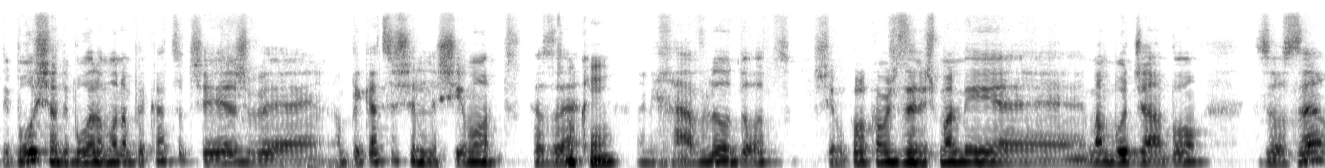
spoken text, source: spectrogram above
דיברו שם, דיברו על המון אפליקציות שיש, ואפליקציה של נשימות כזה. אוקיי. אני חייב להודות, שעם כל כמה שזה נשמע לי אה, ממבו ג'מבו, זה עוזר.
